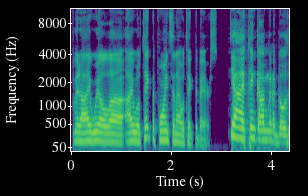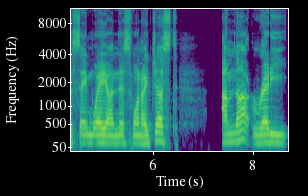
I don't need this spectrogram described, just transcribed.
but I will uh, I will take the points and I will take the Bears. Yeah, I think I'm going to go the same way on this one. I just I'm not ready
